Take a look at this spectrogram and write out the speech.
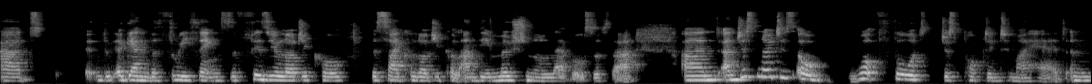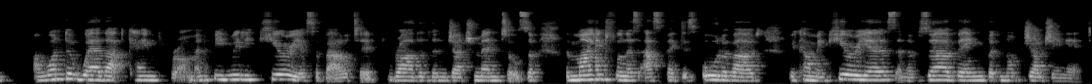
at again the three things the physiological the psychological and the emotional levels of that and and just notice oh what thought just popped into my head and I wonder where that came from and be really curious about it rather than judgmental. So, the mindfulness aspect is all about becoming curious and observing, but not judging it.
